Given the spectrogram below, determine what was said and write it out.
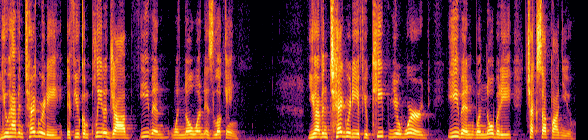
You have integrity if you complete a job even when no one is looking. You have integrity if you keep your word even when nobody checks up on you.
